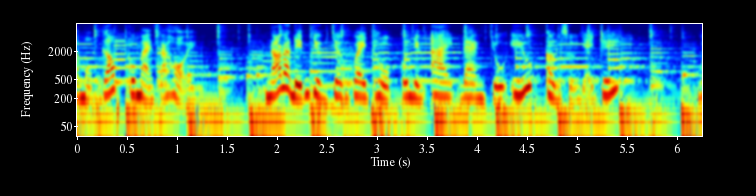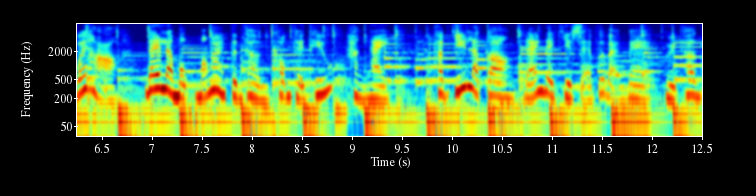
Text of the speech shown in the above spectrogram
là một góc của mạng xã hội. Nó là điểm dừng chân quen thuộc của những ai đang chủ yếu cần sự giải trí. Với họ, đây là một món ăn tinh thần không thể thiếu hàng ngày, thậm chí là còn đáng để chia sẻ với bạn bè, người thân.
